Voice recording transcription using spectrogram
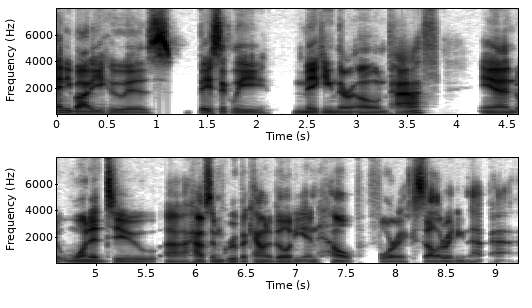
anybody who is basically making their own path and wanted to uh, have some group accountability and help for accelerating that path.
